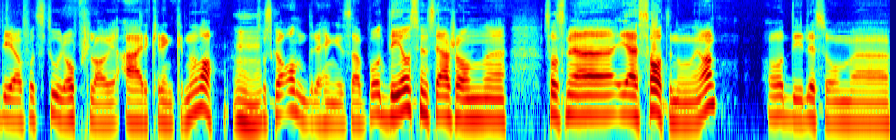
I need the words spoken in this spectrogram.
de har fått store oppslag er krenkende, da, Mm. så skal andre henge seg på. Og det syns jeg er sånn eh, Sånn som jeg, jeg sa til noen en gang, og de liksom eh,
